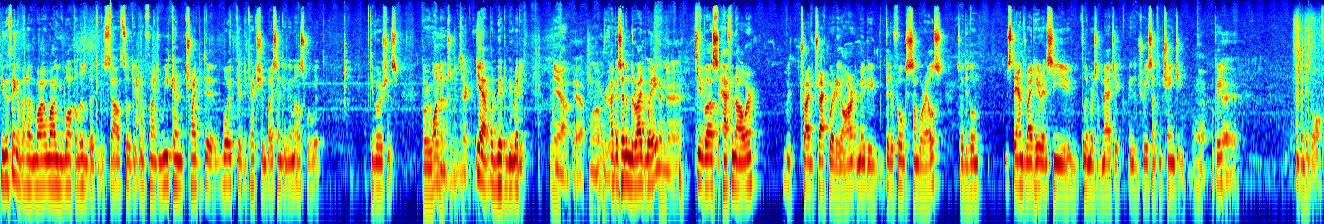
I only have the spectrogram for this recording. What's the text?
You can think about it while while you walk a little bit to the south, so they don't find you. We can try to avoid their detection by sending them elsewhere with diversions. But we want them to detect. Yeah, but we have to be ready. Yeah. Yeah. Well, I'm ready. I can send them the right I way. can, uh, Give us half an hour. We'll try to track where they are and maybe get their focus somewhere else, so they don't stand right here and see flimmers of magic in the tree, something changing. Yeah. Okay, yeah, yeah. and then they go off.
